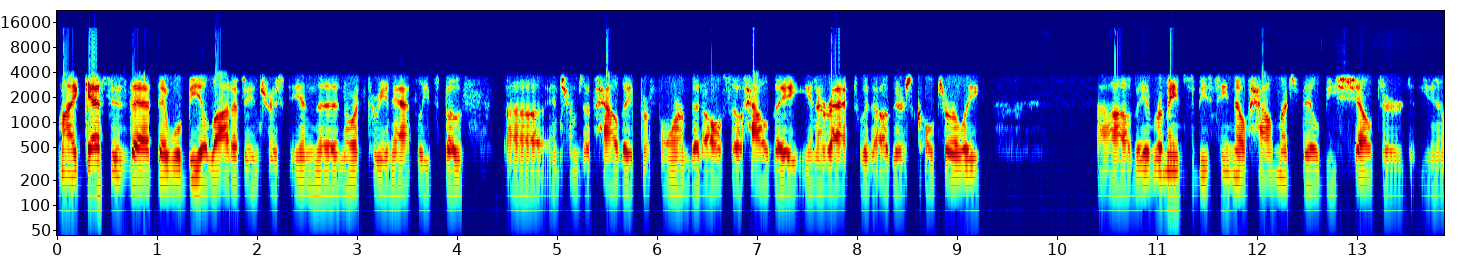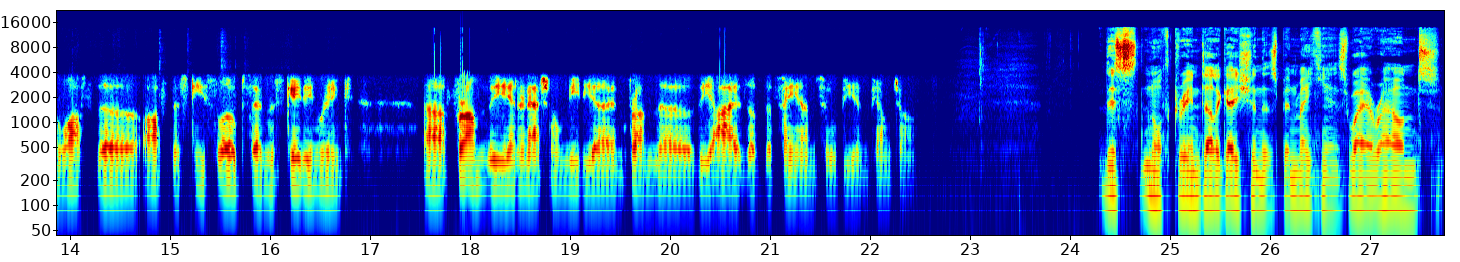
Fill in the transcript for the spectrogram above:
My guess is that there will be a lot of interest in the North Korean athletes, both uh, in terms of how they perform, but also how they interact with others culturally. Uh, it remains to be seen, though, how much they'll be sheltered, you know, off the off the ski slopes and the skating rink uh, from the international media and from the the eyes of the fans who will be in Pyeongchang. This North Korean delegation that's been making its way around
